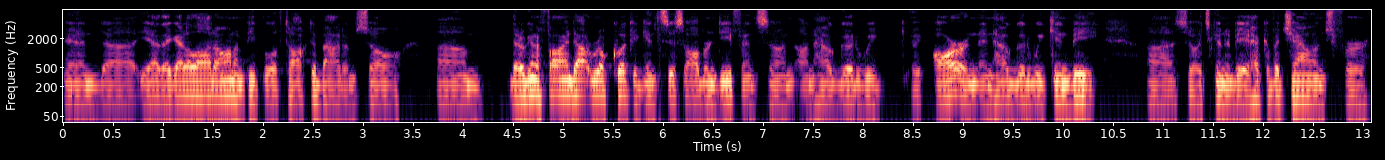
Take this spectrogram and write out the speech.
and uh, yeah, they got a lot on them. People have talked about them, so um, they're going to find out real quick against this Auburn defense on on how good we are and, and how good we can be. Uh, so it's going to be a heck of a challenge for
